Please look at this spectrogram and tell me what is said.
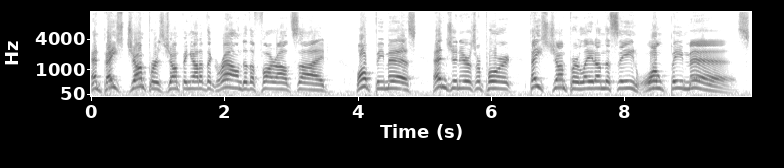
And base jumpers jumping out of the ground to the far outside. Won't be missed. Engineers report. Base jumper late on the scene. Won't be missed.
